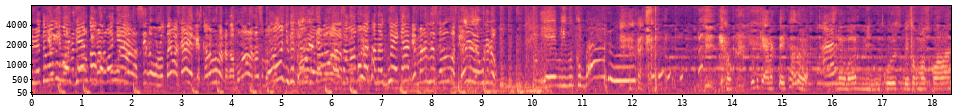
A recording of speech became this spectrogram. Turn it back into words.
Berarti lo tuh nggak gentle gimana gue pokoknya. mau jelasin mulutnya masih aja kayak sekarang lu mana nggak mau ngalah kan sama gue? Lo juga sekarang lo mau nggak ngalah pernah ngaku nggak sama gue kan? Ya mana sekarang lu masih aja ya udah dong. Eh beli buku baru. Kamu, lu tuh kayak anak TK tuh gak? Senang banget beli buku besok mau sekolah.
